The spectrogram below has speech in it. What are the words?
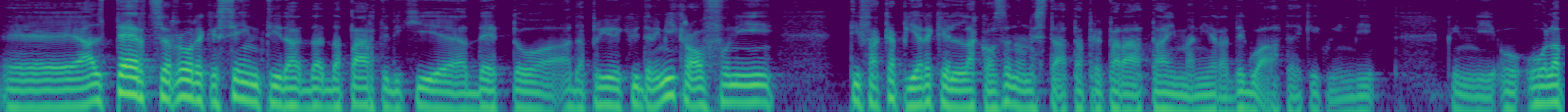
Eh, al terzo errore che senti da, da, da, parte di chi è addetto ad aprire e chiudere i microfoni, ti fa capire che la cosa non è stata preparata in maniera adeguata e che quindi, quindi o, o la,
